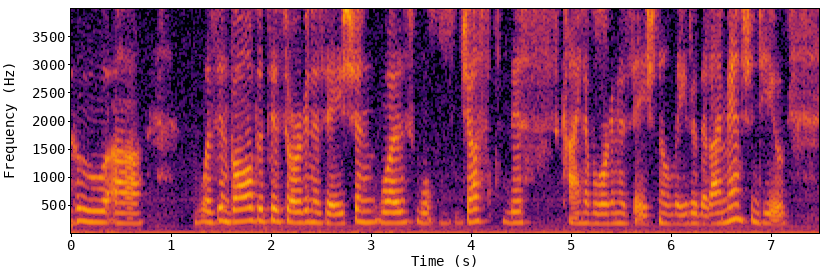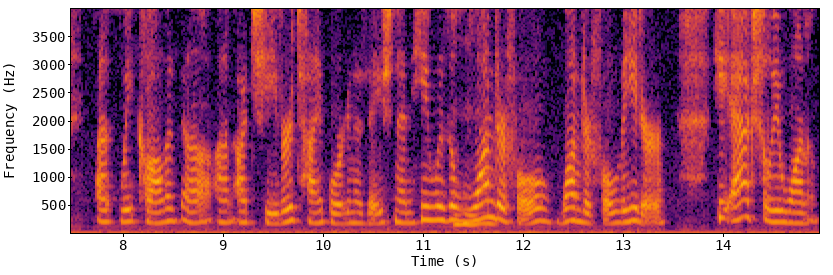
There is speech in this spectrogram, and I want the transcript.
who uh, was involved with this organization was just this kind of organizational leader that I mentioned to you. Uh, we call it uh, an achiever type organization, and he was a mm-hmm. wonderful, wonderful leader. He actually won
